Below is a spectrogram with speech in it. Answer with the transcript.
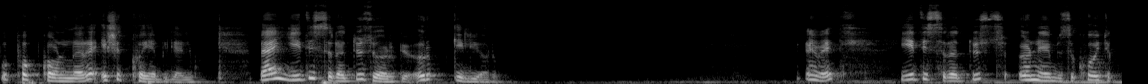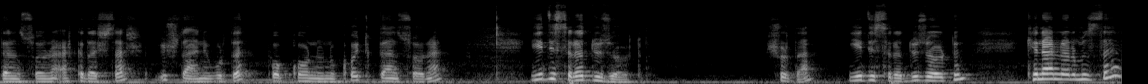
bu popcornları eşit koyabilelim. Ben 7 sıra düz örgü örüp geliyorum. Evet. 7 sıra düz örneğimizi koyduktan sonra arkadaşlar 3 tane burada popcornunu koyduktan sonra 7 sıra düz ördüm. Şuradan 7 sıra düz ördüm. Kenarlarımızda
